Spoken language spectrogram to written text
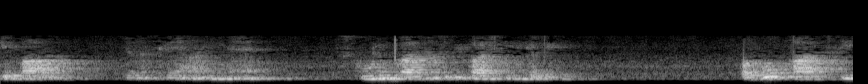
کے بعد جو نسلیں آئی ہیں اسکولوں کالجوں سے بھی فارسی نکل گئی اور وہ فارسی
